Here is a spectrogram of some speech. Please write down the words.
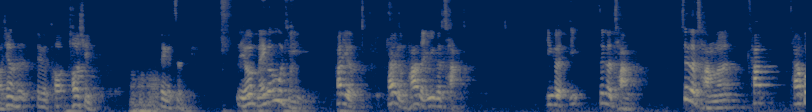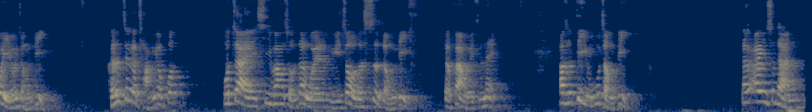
好像是这个 “toshi” 这个字，有每个物体它有它有它的一个场，一个一这个场，这个场呢，它它会有一种力，可是这个场又不不在西方所认为宇宙的四种力的范围之内，它是第五种力。那个爱因斯坦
